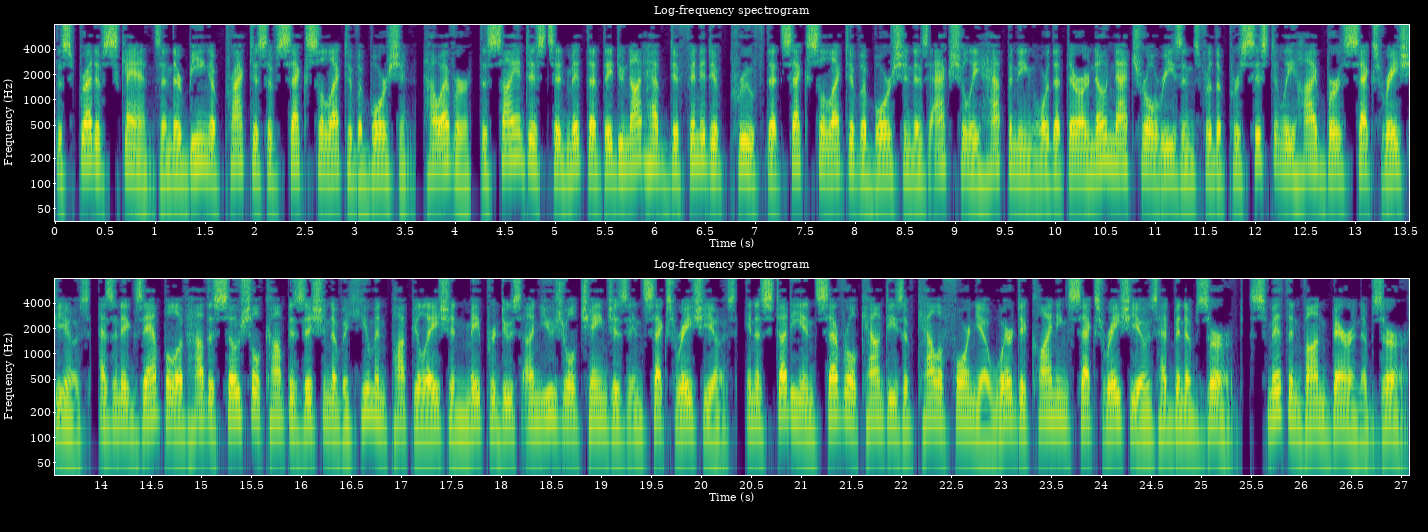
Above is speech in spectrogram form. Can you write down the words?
the spread of scans and there being a practice of sex-selective abortion. However, the scientists admit that they do not have definitive proof that sex-selective abortion is actually happening or that there are no natural reasons for the persistently high birth-sex ratios. As an example of how the social composition of a human population may produce unusual changes in sex ratios, in a study in several counties of California where declining sex ratios had been observed, observed, Smith and von Behren observe,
